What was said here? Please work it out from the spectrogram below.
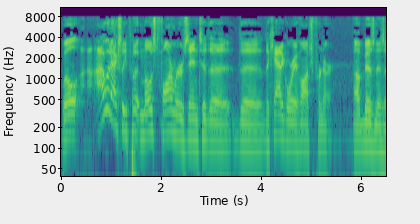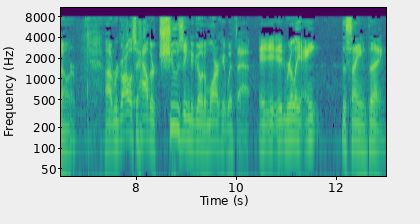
Well, I would actually put most farmers into the the, the category of entrepreneur, a business owner, uh, regardless of how they're choosing to go to market with that. It, it really ain't the same thing.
